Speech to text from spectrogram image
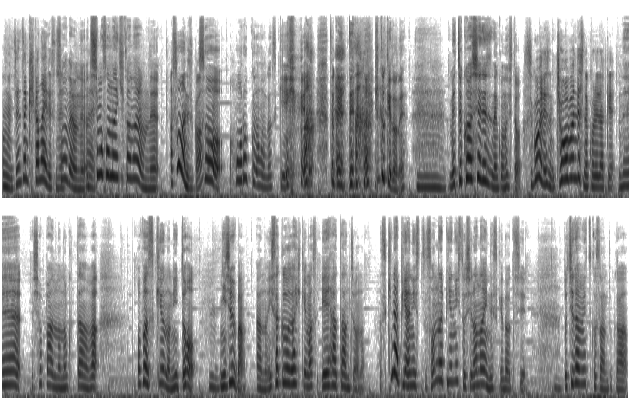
うん、全然聞かないですね。そうだよね、はい。私もそんなに聞かないもんね。あ、そうなんですか？そう。ホーロックの方が好き。とか言って。弾くけどね。うん。めっちゃ詳しいですねこの人。すごいですね。長文ですね、これだけ。ねえ。ショパンのノクターンはオパス9の2とうん。20番。あの遺作が弾けます。A 派単調の。好きなピアニストそんなピアニスト知らないんですけど私、内田光子さんとか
